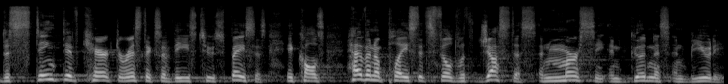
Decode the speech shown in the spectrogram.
distinctive characteristics of these two spaces. It calls heaven a place that's filled with justice and mercy and goodness and beauty.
